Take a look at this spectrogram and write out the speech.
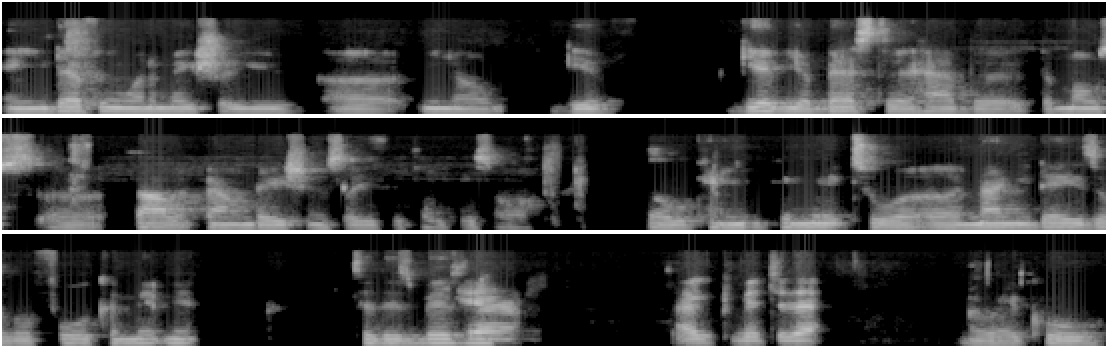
And you definitely want to make sure you uh you know give give your best to have the the most uh, solid foundation so you can take this off. So can you commit to a, a 90 days of a full commitment to this business? Yeah i can commit to that. All right cool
